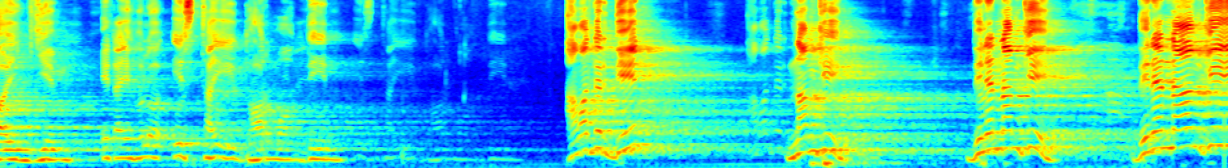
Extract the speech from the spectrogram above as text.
কাইয়্যিম। এটাই হলো স্থায়ী ধর্ম, দিন। আমাদের দিন, আমাদের নাম কি? দিনের নাম কি? দিনের নাম কি?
